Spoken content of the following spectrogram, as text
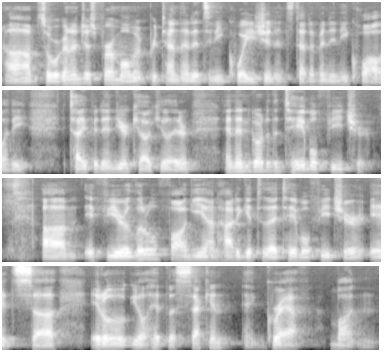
Um, so we're going to just for a moment pretend that it's an equation instead of an inequality. Type it into your calculator and then go to the table feature. Um, if you're a little foggy on how to get to that table feature, it's uh, it'll you'll hit the second graph button.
